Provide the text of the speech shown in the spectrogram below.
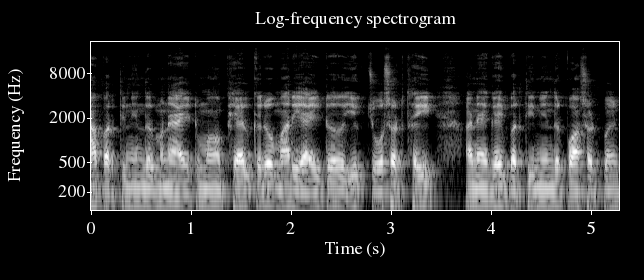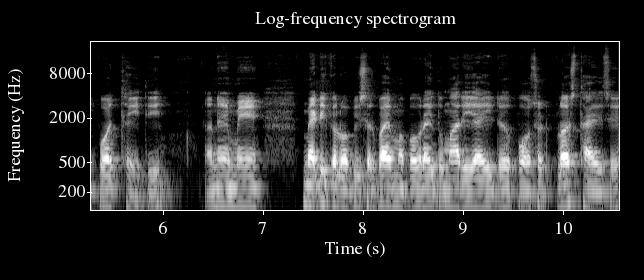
આ ભરતીની અંદર મને હાઇટમાં ફેલ કર્યો. મારી હાઇટ એક ચોસઠ થઈ અને ગઈ ભરતીની અંદર પાસઠ પોઈન્ટ પાંચ થઈ હતી. અને મેં મેડિકલ ઓફિસર ભાઈમાં પવરાય તો મારી હાઇટ પોસઠ પ્લસ થાય છે.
